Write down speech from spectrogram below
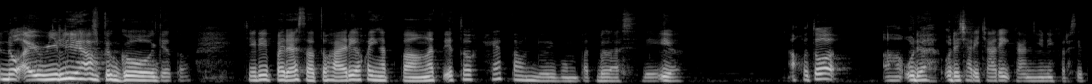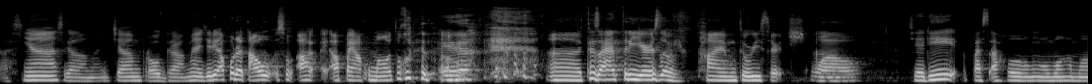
no I really have to go gitu. Jadi pada satu hari aku ingat banget itu kayak tahun 2014 deh. Iya. Aku tuh uh, udah udah cari-cari kan universitasnya segala macam programnya. Jadi aku udah tahu apa yang aku mau tuh aku udah tahu. Yeah. uh, cause I had three years of time to research. Wow. Um, jadi pas aku ngomong sama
